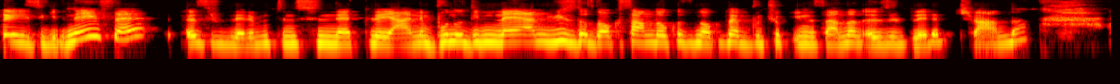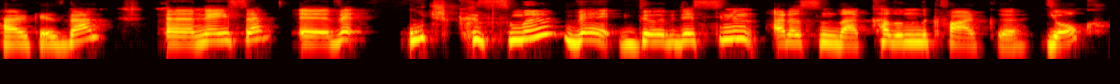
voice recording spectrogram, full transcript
crazy gibi. Neyse özür dilerim bütün sünnetli yani bunu dinleyen %99.5 insandan özür dilerim şu anda herkesten. Ee, neyse Ee, ve uç kısmı ve gövdesinin arasında kalınlık farkı yok.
